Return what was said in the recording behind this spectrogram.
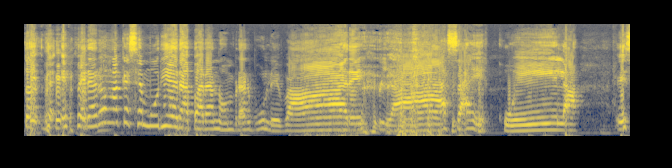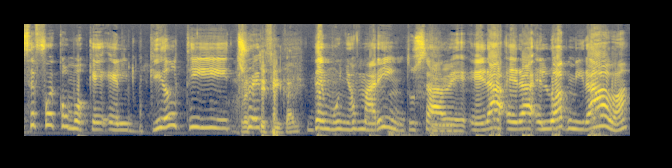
t- esperaron a que se muriera para nombrar bulevares, plazas, escuelas. Ese fue como que el guilty trip de Muñoz Marín, tú sabes. Era, era, él lo admiraba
